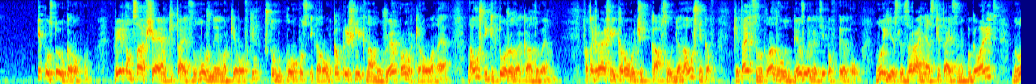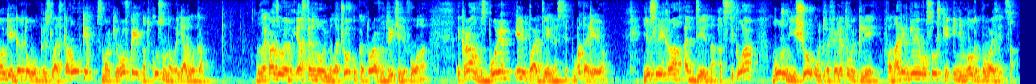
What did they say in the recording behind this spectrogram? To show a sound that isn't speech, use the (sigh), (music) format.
и пустую коробку. При этом сообщаем китайцу нужные маркировки, чтобы корпус и коробка пришли к нам уже промаркированные. Наушники тоже заказываем. Фотографии коробочек капсул для наушников китайцы выкладывают без логотипов Apple, но если заранее с китайцами поговорить, многие готовы прислать коробки с маркировкой надкусанного яблока. Заказываем и остальную мелочевку, которая внутри телефона. Экран в сборе или по отдельности, батарею. Если экран отдельно от стекла, нужен еще ультрафиолетовый клей, фонарик для его сушки и немного повозиться.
